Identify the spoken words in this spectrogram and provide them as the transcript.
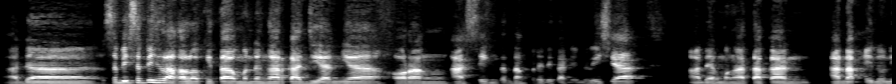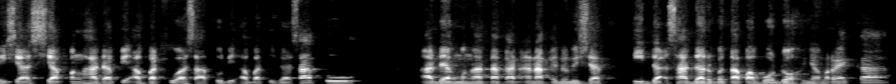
Ada sedih-sedih lah kalau kita mendengar kajiannya orang asing tentang pendidikan Indonesia. Ada yang mengatakan anak Indonesia siap menghadapi abad 21 di abad 31. Ada yang mengatakan anak Indonesia tidak sadar betapa bodohnya mereka.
